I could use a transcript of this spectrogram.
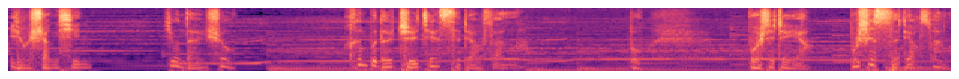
又伤心，又难受，恨不得直接死掉算了。不，不是这样，不是死掉算了，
